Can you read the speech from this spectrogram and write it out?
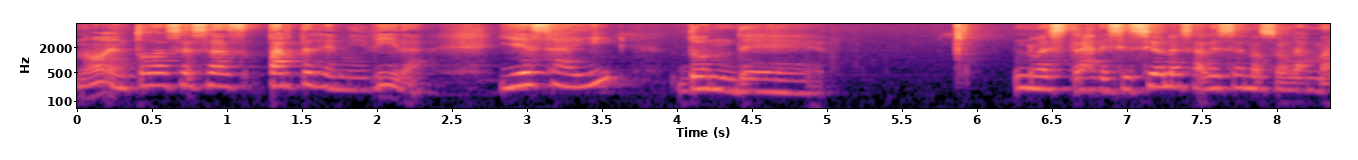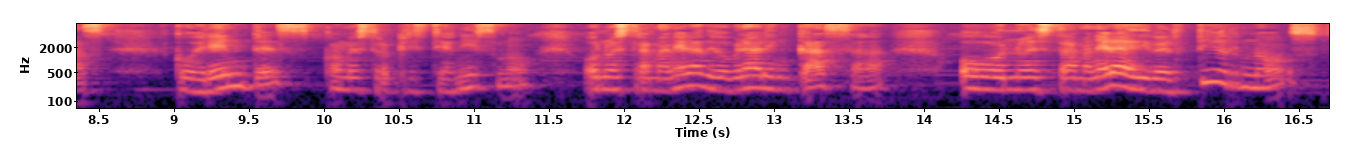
¿no? en todas esas partes de mi vida. Y es ahí donde nuestras decisiones a veces no son las más coherentes con nuestro cristianismo o nuestra manera de obrar en casa o nuestra manera de divertirnos.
